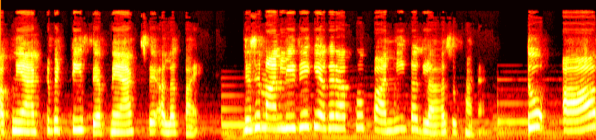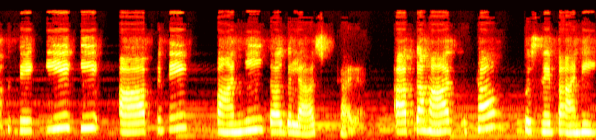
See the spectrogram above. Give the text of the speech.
अपनी एक्टिविटी से, अपने एक्ट से अलग पाएँगे। जैसे मान लीजिए कि अगर आपको पानी का ग्लास उठाना है तो आप देखिए कि आपने पानी का गिलास उठाया। आपका हाथ उठा, उसने पानी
